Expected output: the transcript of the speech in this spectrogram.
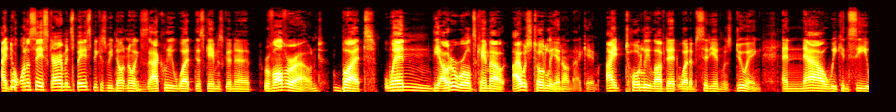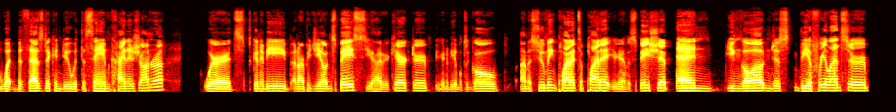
I don't want to say Skyrim in space because we don't know exactly what this game is going to revolve around. But when the Outer Worlds came out, I was totally in on that game. I totally loved it, what Obsidian was doing. And now we can see what Bethesda can do with the same kind of genre, where it's going to be an RPG out in space. You have your character, you're going to be able to go, I'm assuming, planet to planet. You're going to have a spaceship, and you can go out and just be a freelancer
